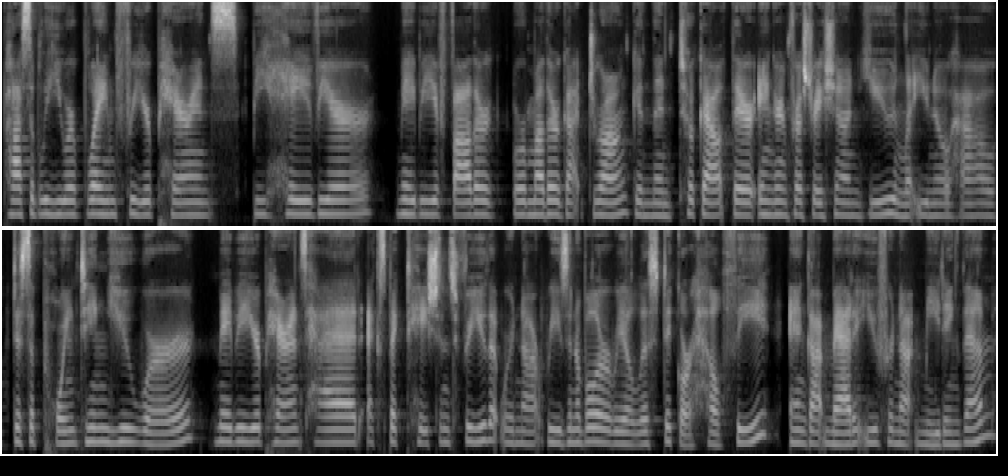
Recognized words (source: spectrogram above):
Possibly you were blamed for your parents' behavior Maybe your father or mother got drunk and then took out their anger and frustration on you and let you know how disappointing you were. Maybe your parents had expectations for you that were not reasonable or realistic or healthy and got mad at you for not meeting them.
